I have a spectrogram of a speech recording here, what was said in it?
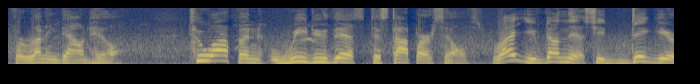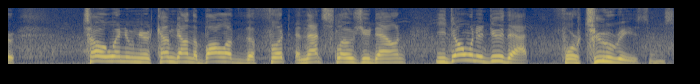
for running downhill? Too often we do this to stop ourselves, right? You've done this. You dig your toe in when you come down the ball of the foot and that slows you down. You don't want to do that for two reasons.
